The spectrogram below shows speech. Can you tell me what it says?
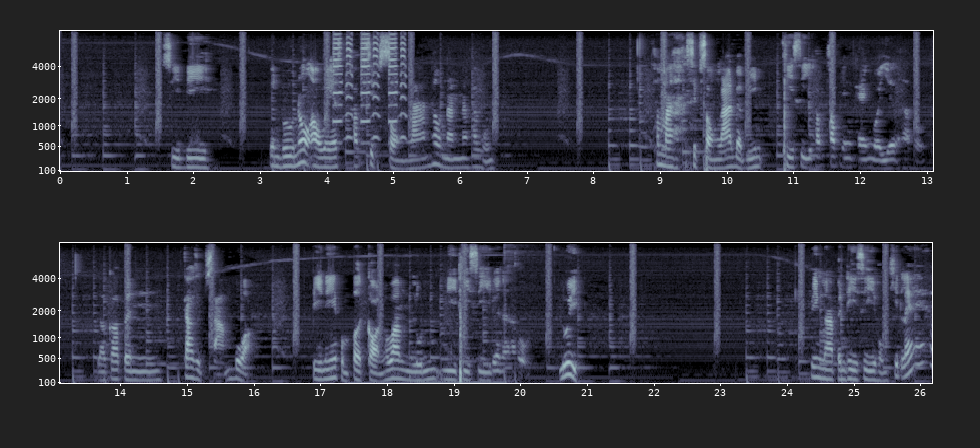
22 CB เป็น Bruno Alves ครับ 12 ล้านเท่านั้นนะครับผม ถ้ามา 12 ล้านแบบนี้ TC ท็อปท็อปยังแพงกว่าเยอะครับผม แล้วก็เป็น 93 บวก ปีนี้ผมเปิดก่อนเพราะว่ามันลุ้นมี TC ด้วยนะครับผม ลุย วิ่งมาเป็น TC ผมคิดแล้ว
